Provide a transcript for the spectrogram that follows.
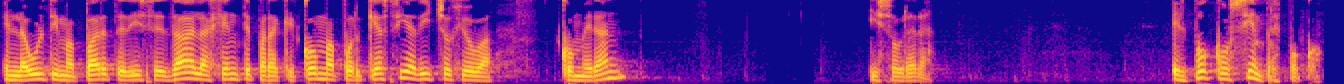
en la última parte dice, da a la gente para que coma porque así ha dicho Jehová comerán y sobrará. El poco siempre es poco.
